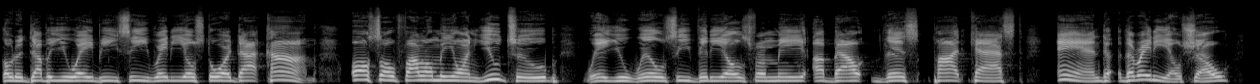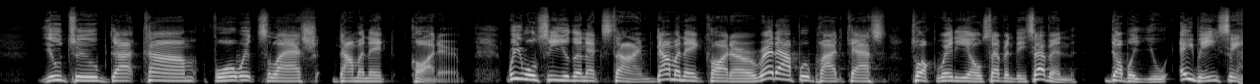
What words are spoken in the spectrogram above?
go to WABCRadiostore.com. Also, follow me on YouTube, where you will see videos from me about this podcast and the radio show. YouTube.com forward slash Dominic Carter. We will see you the next time. Dominic Carter, Red Apple Podcast, Talk Radio 77, WABC.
